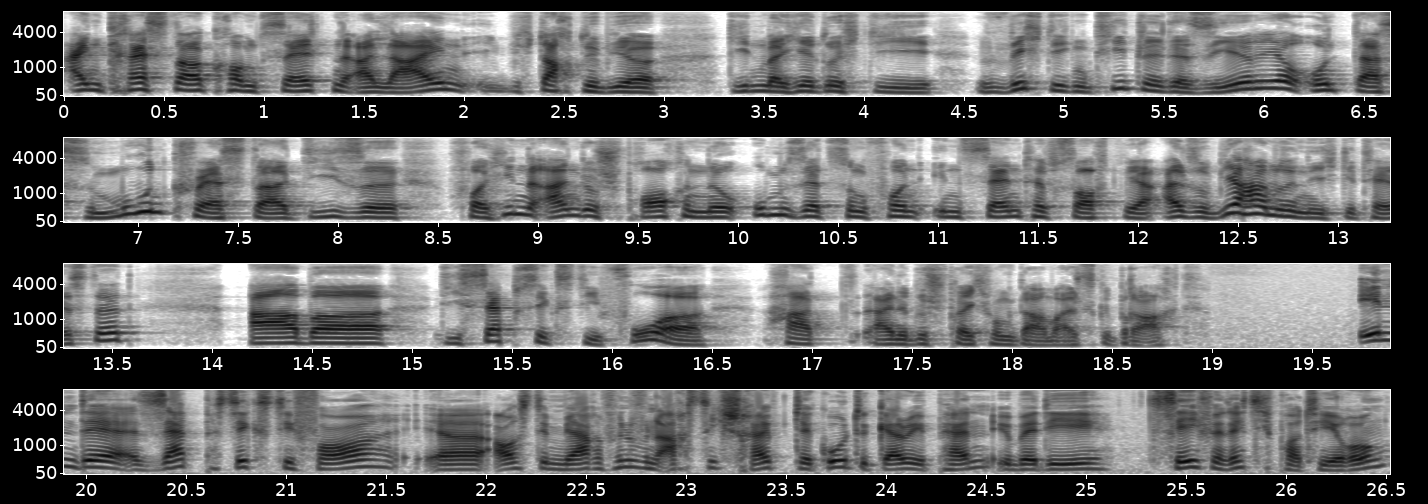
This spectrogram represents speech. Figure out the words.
ein Crester kommt selten allein. Ich dachte, wir gehen mal hier durch die wichtigen Titel der Serie und dass Mooncrester diese vorhin angesprochene Umsetzung von Incentive Software, also wir haben sie nicht getestet, aber die SAP64 hat eine Besprechung damals gebracht. In der ZAP64 äh, aus dem Jahre 85 schreibt der gute Gary Penn über die C64-Portierung.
